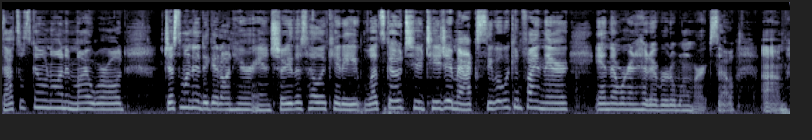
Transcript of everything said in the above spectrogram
that's what's going on in my world. Just wanted to get on here and show you this Hello Kitty. Let's go to TJ Maxx, see what we can find there, and then we're gonna head over to Walmart. So um,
